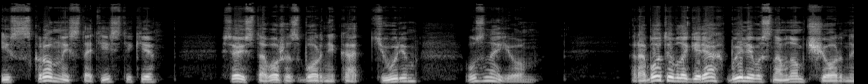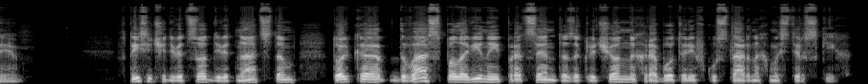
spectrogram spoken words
Из скромной статистики, все из того же сборника тюрем, узнаем. Работы в лагерях были в основном черные – в 1919-м только 2,5% заключенных работали в кустарных мастерских,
